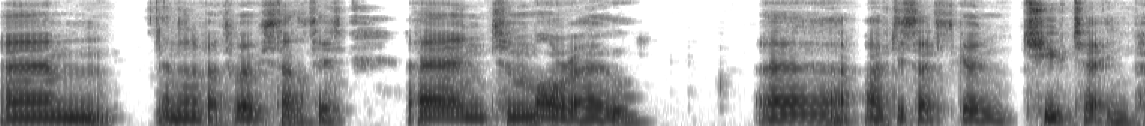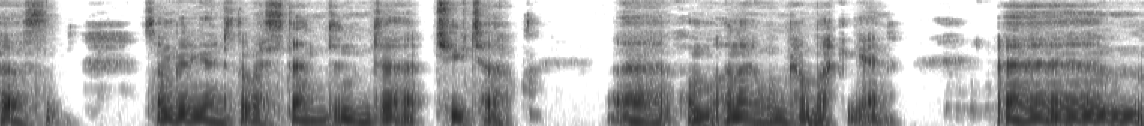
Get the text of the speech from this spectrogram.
Um, and then I'm back to where we started. And tomorrow, uh, I've decided to go and tutor in person. So I'm going to go into the West End and uh, tutor uh, from an hour and come back again. Um,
